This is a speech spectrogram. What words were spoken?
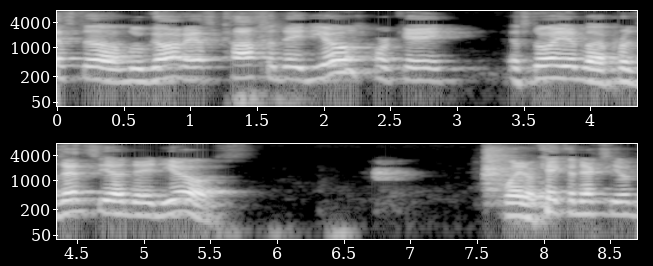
este lugar es casa de Dios porque estoy en la presencia de Dios. Bueno, ¿qué conexión?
